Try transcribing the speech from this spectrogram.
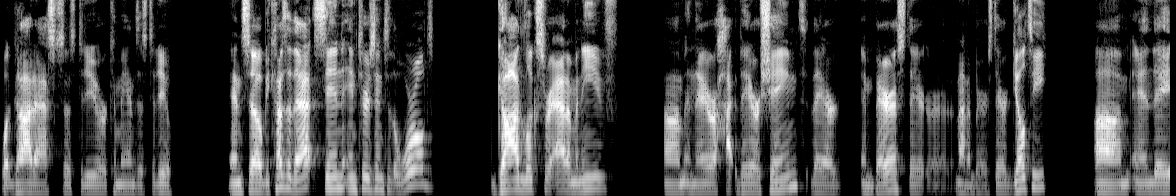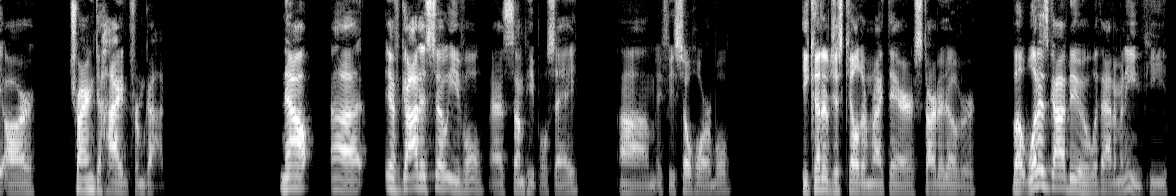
what God asks us to do or commands us to do. And so because of that, sin enters into the world. God looks for Adam and Eve, um, and they are they are shamed. They are embarrassed. They're not embarrassed. They're guilty, um, and they are trying to hide from God. Now, uh, if God is so evil, as some people say, um, if he's so horrible, he could have just killed him right there, started over. But what does God do with Adam and Eve? He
